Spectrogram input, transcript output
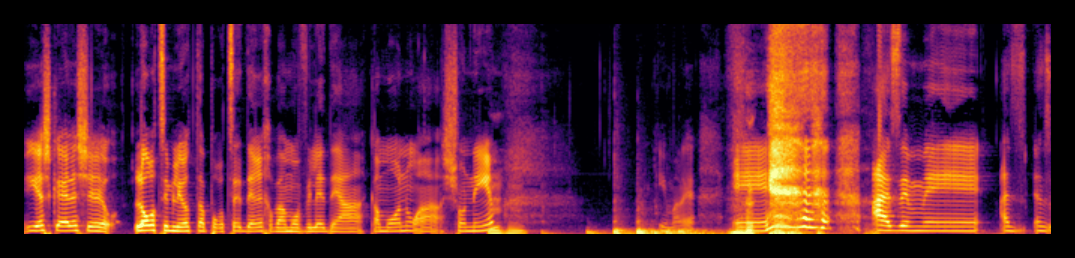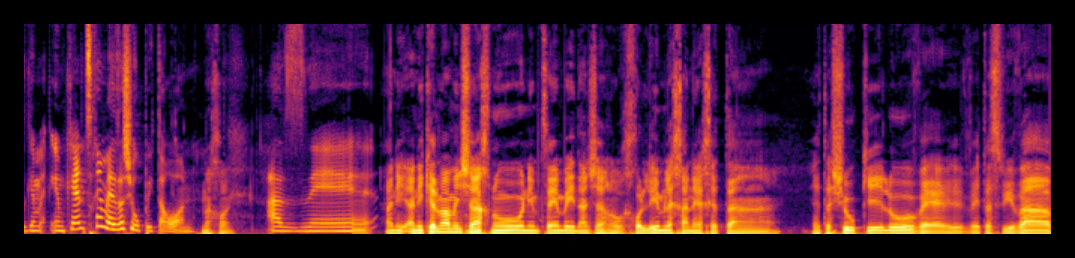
יש כאלה שלא רוצים להיות הפורצי דרך והמובילי דעה כמונו, השונים. אימא'לה. אה, אז הם... אה, אז, אז גם, הם כן צריכים איזשהו פתרון. נכון. אז... Uh... אני, אני כן מאמין שאנחנו נמצאים בעידן שאנחנו יכולים לחנך את, ה, את השוק, כאילו, ו, ואת הסביבה,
